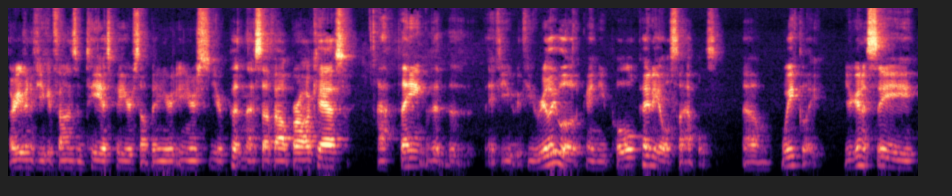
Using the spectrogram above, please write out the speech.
or even if you could find some TSP or something, you're you're, you're putting that stuff out broadcast. I think that the, if you if you really look and you pull petiole samples um, weekly, you're going to see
